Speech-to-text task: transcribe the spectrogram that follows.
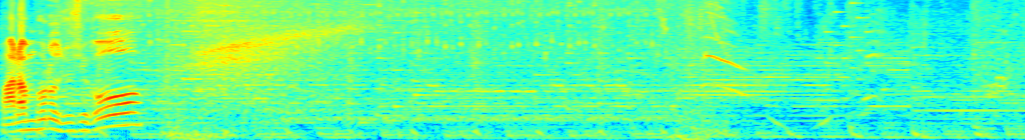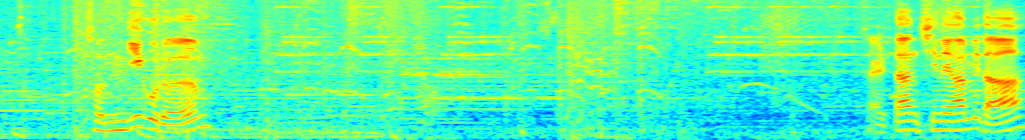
바람 불어주시고. 전기구름 자 일단 진행합니다.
